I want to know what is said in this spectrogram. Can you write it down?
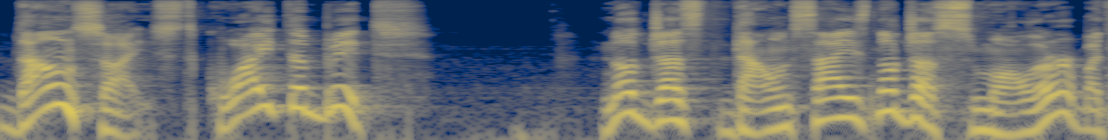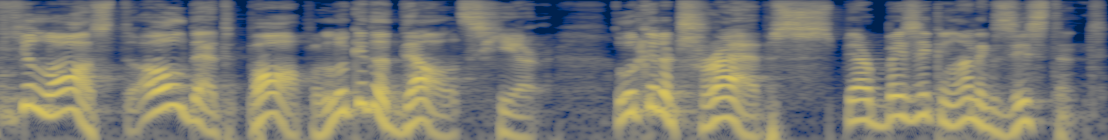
downsized quite a bit. Not just downsized, not just smaller, but he lost all that pop. Look at the delts here. Look at the traps. They're basically non-existent.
